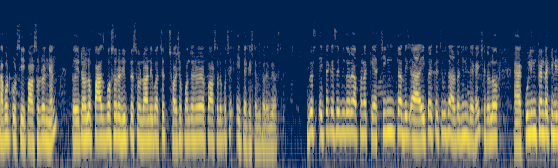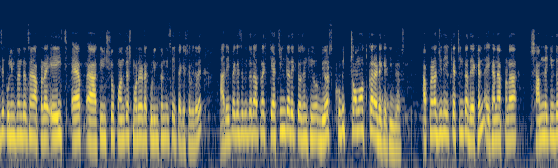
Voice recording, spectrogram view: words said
সাপোর্ট করছি এই পাওয়ার সাপ্লাই নেন। তো এটা হলো পাঁচ বছরের রিপ্লেসমেন্ট ওয়ারেন্টি পাচ্ছে, ছয়শো পঞ্চাশ হাজার পাওয়ার সাপ্লাই পাচ্ছে এই প্যাকেজটার ভিতরে বিয়ার্স বিকজ এই প্যাকেজের ভিতরে আপনারা ক্যাচিংটা এই প্যাকেজের ভিতরে আরেকটা জিনিস দেখাই, সেটা হলো কুলিং ফ্যানটা কিনেছে কুলিং ফ্যান দেখছেন আপনারা এইচ এফ তিনশো পঞ্চাশ মডেল একটা কুলিং ফ্যান নিয়েছে এই প্যাকেজটার ভিতরে। আর এই প্যাকেজের ভিতরে আপনারা ক্যাচিংটা দেখতে পাচ্ছেন বিয়ার্স খুবই চমৎকার একটা ক্যাচিং বিয়ার্স আপনারা যদি এই ক্যাচিংটা দেখেন, এখানে আপনারা সামনে কিন্তু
